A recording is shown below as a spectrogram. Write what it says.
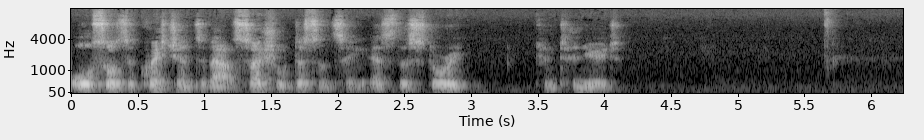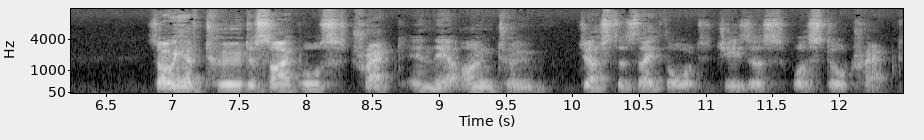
all sorts of questions about social distancing as the story continued. So we have two disciples trapped in their own tomb, just as they thought Jesus was still trapped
